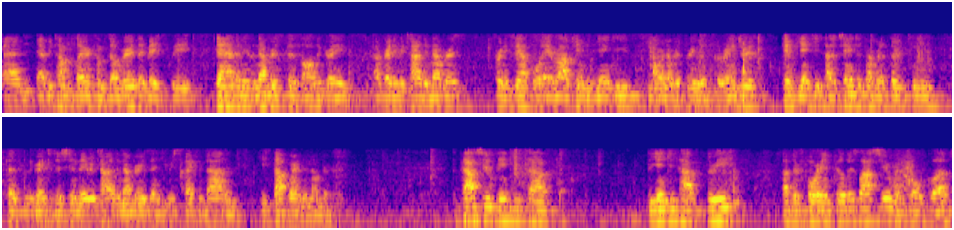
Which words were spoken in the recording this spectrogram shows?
and every time a player comes over, they basically can't have any of the numbers because all the greats have already retired their numbers. For an example, A-Rod came to the Yankees. He wore number three with the Rangers came to the Yankees, had to change his number to 13 because in the great tradition they retired the numbers and he respected that and he stopped wearing the number. The past years the Yankees have the Yankees have three of their four infielders last year win gold gloves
